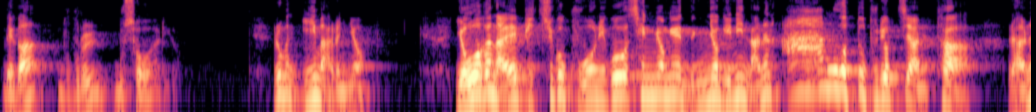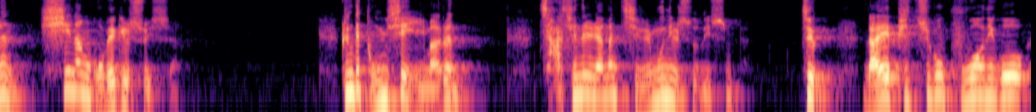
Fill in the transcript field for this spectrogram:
내가 누구를 무서워하리요? 여러분 이 말은요. 여호와가 나의 빛이고 구원이고 생명의 능력이니 나는 아무것도 두렵지 않다라는 신앙 고백일 수 있어요. 그런데 동시에 이 말은 자신을 향한 질문일 수도 있습니다. 즉 나의 빛이고 구원이고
